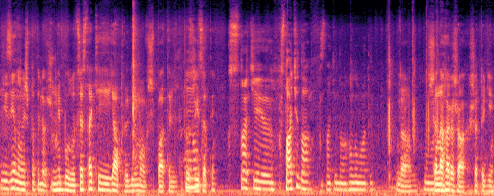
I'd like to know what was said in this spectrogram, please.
резиновий шпательочок. Не було. Це, кстати, я придумав шпатель розрізати. Кстати, кстати, да. Кстати, да, головати. Да. Ще на гаражах, ще тоді.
